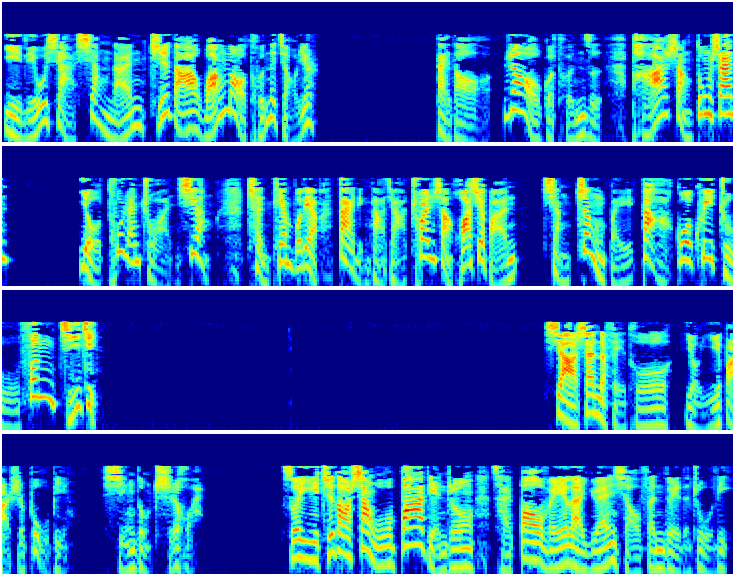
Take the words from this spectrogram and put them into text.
以留下向南直达王茂屯的脚印儿。待到绕过屯子，爬上东山，又突然转向，趁天不亮，带领大家穿上滑雪板，向正北大锅盔主峰急进。下山的匪徒有一半是步兵，行动迟缓。所以，直到上午八点钟才包围了袁小分队的驻地。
